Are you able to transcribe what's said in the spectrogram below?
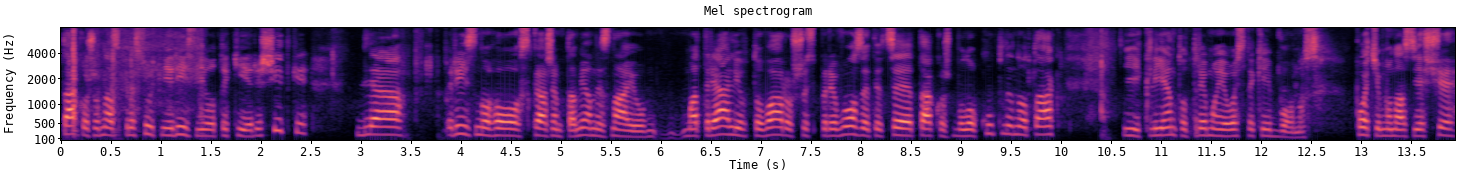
Також у нас присутні різні отакі решітки для різного, скажімо, там, я не знаю, матеріалів, товару, щось перевозити. Це також було куплено так. І клієнт отримує ось такий бонус. Потім у нас є ще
